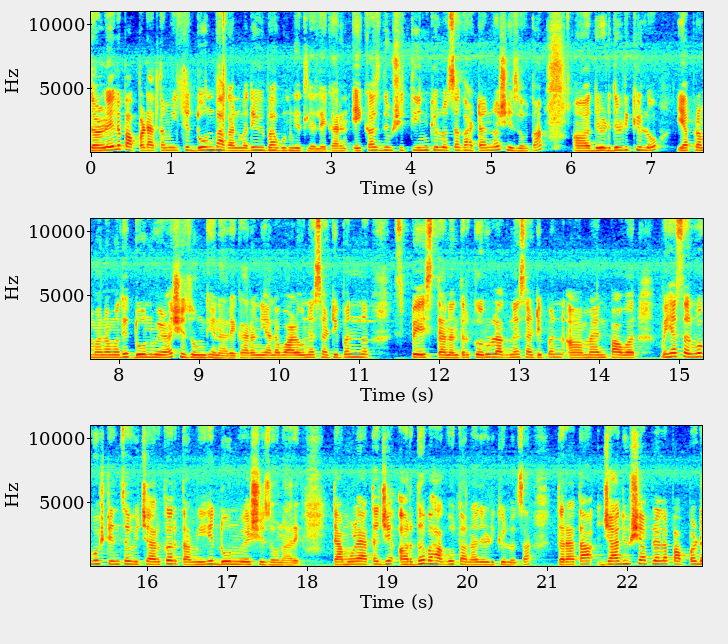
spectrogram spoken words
दळलेलं पापड आता मी इथे दोन भागांमध्ये विभागून घेतलेले आहे. कारण एकाच दिवशी तीन किलोचा घाटा न शिजवता दीड दीड किलो या प्रमाणामध्ये दोन वेळा शिजवून घेणार आहे. कारण याला वाळवण्यासाठी पण स्पेस त्यानंतर करू लागण्यासाठी पण मॅन पॉवर मग ह्या सर्व गोष्टींचा विचार करता मी हे दोन वेळ शिजवणार आहे. त्यामुळे आता जे अर्ध भाग होता ना दीड किलोचा तर आता ज्या दिवशी आपल्याला पापड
